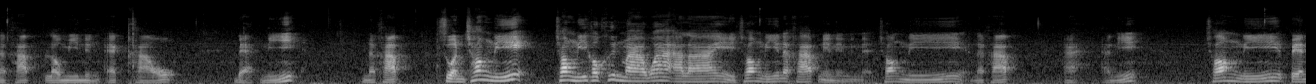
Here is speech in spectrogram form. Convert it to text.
นะครับ เรามี 1 Account แบบนี้นะครับ ส่วนช่องนี้ ช่องนี้เขาขึ้นมาว่าอะไร ช่องนี้นะครับ เนี่ยเนี่ยเนี่ยช่องนี้นะครับ อะ อันนี้ ช่องนี้เป็น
